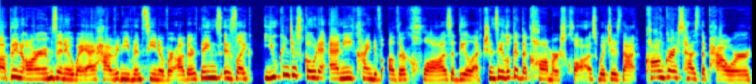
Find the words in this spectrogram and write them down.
up in arms in a way I haven't even seen over other things is like you can just go to any kind of other clause of the election. Say, look at the commerce clause, which is that Congress has the power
